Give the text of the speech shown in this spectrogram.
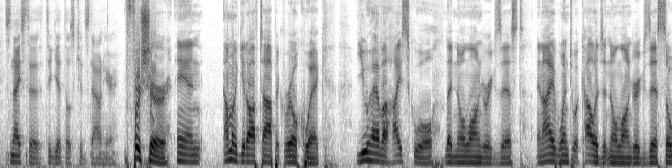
it's nice to, to get those kids down here. For sure. And I'm going to get off topic real quick you have a high school that no longer exists, and I went to a college that no longer exists. So,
